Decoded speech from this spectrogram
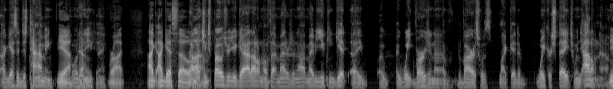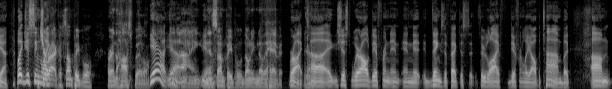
I guess it just timing, Yeah. more than anything. Right. I, I guess so. How Uh, much exposure you got? I don't know if that matters or not. Maybe you can get a a, a weak version of the virus was like at a weaker stage when I don't know. Yeah. Well, it just seemed But you're like right because some people are in the hospital. Yeah, and yeah, dying, yeah. and then some people don't even know they have it. Right. Uh, it's just we're all different, and and it, things affect us through life differently all the time. But um,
